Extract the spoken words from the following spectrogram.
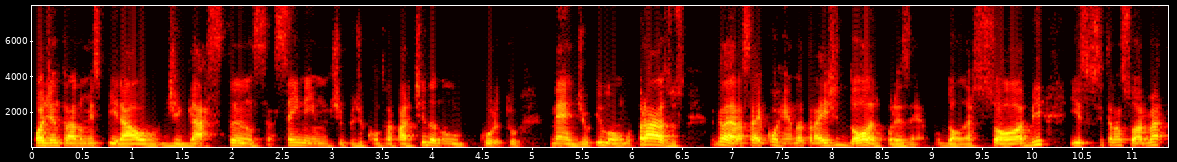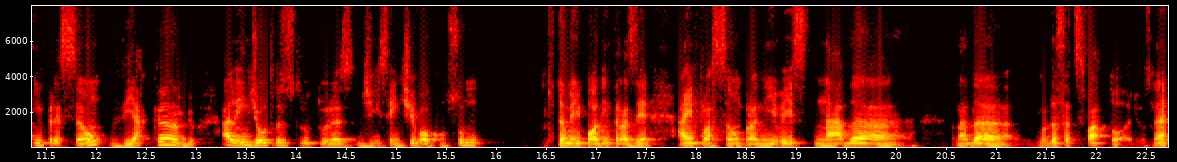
pode entrar numa espiral de gastança sem nenhum tipo de contrapartida no curto, médio e longo prazos, a galera sai correndo atrás de dólar, por exemplo. O dólar sobe isso se transforma em pressão via câmbio, além de outras estruturas de incentivo ao consumo que também podem trazer a inflação para níveis nada nada nada satisfatórios. Né?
